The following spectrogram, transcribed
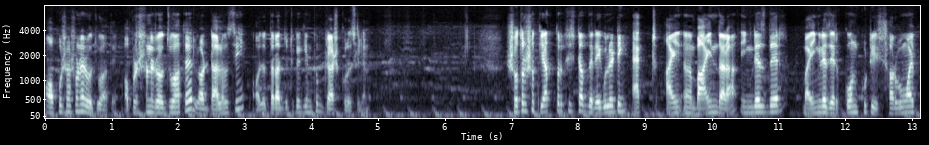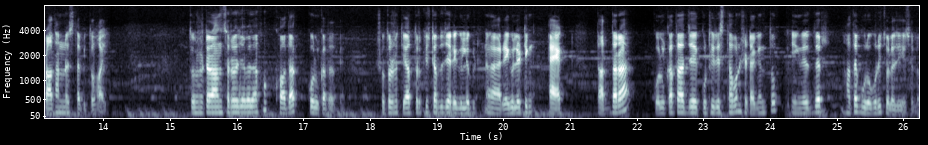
অপশাসনের অজুহাতে। অপশাসনের অজুহাতে লর্ড ডালহৌসি অযোধ্যা রাজ্যটিকে কিন্তু গ্রাস করেছিলেন। সতেরোশো তিয়াত্তর খ্রিস্টাব্দে রেগুলেটিং অ্যাক্ট আইন বা আইন দ্বারা ইংরেজদের বা ইংরেজের কোন কুটির সর্বময় প্রাধান্য স্থাপিত হয়? তো সেটার আনসার হয়ে যাবে দেখো খদাক কলকাতাতে। সতেরোশো তিয়াত্তর খ্রিস্টাব্দে যে রেগুলেটিং অ্যাক্ট, তার দ্বারা কলকাতা যে কুঠির স্থাপন, সেটা কিন্তু ইংরেজদের হাতে পুরোপুরি চলে গিয়েছিল।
